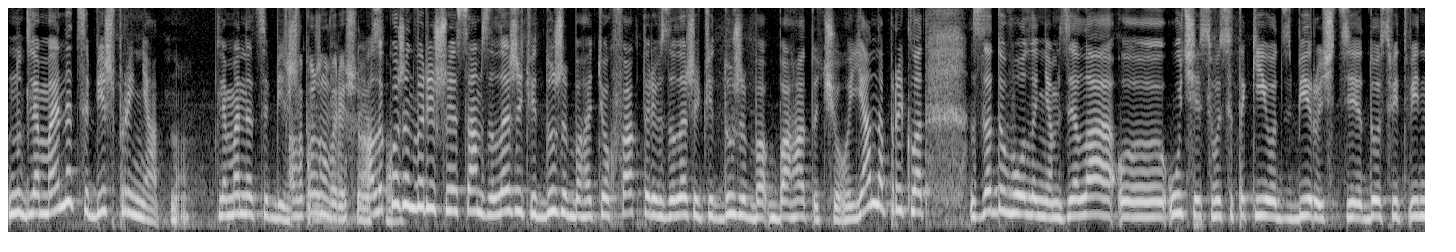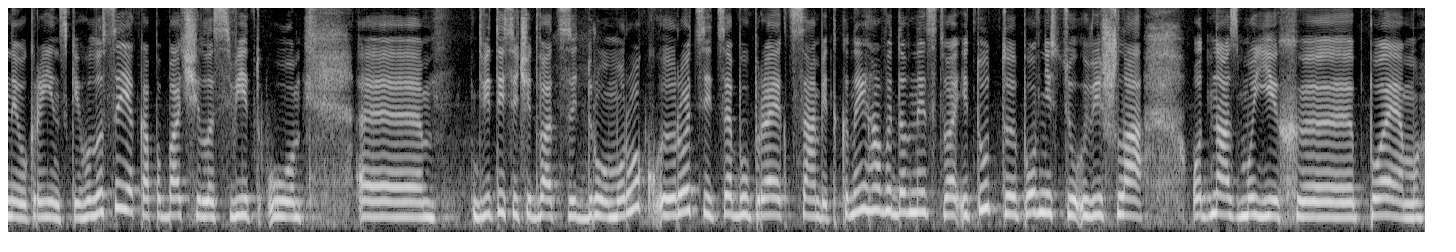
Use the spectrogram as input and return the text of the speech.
Ну для мене це більш прийнятно. Для мене це більше. Але кожен вирішує Але сам. кожен вирішує сам, залежить від дуже багатьох факторів, залежить від дуже ба- багато чого. Я, наприклад, з задоволенням взяла е, участь в ось такій от збірочці досвід війни Українські голоси, яка побачила світ у. Е, 2022 року році це був проект Саміт книга видавництва, і тут е, повністю увійшла одна з моїх е, поем,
